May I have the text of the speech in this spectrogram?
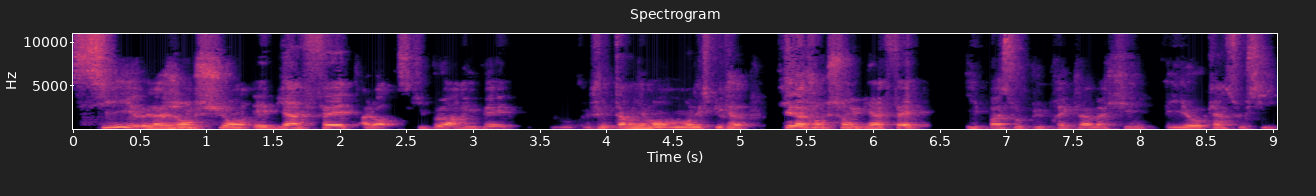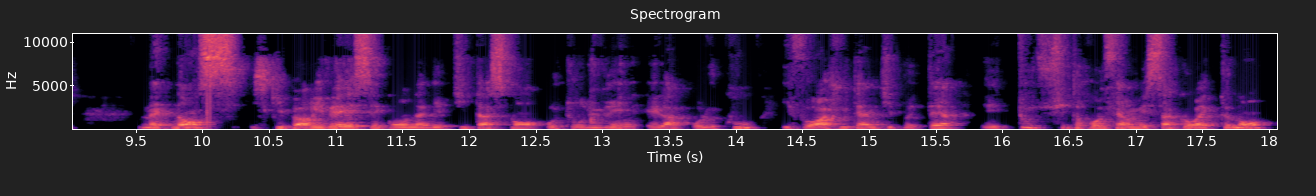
Si la jonction est bien faite, alors ce qui peut arriver, je vais terminer mon, mon explication. Si la jonction est bien faite, il passe au plus près que la machine et il n'y a aucun souci. Maintenant, ce qui peut arriver, c'est qu'on a des petits tassements autour du green et là, pour le coup, il faut rajouter un petit peu de terre et tout de suite refermer ça correctement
